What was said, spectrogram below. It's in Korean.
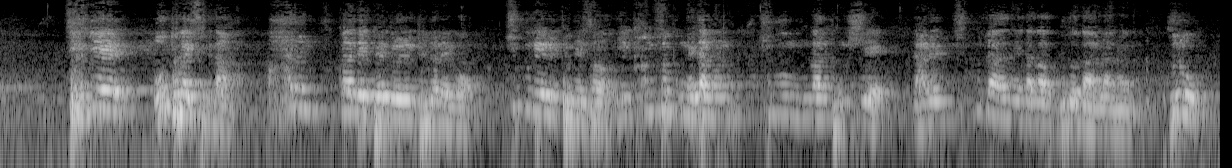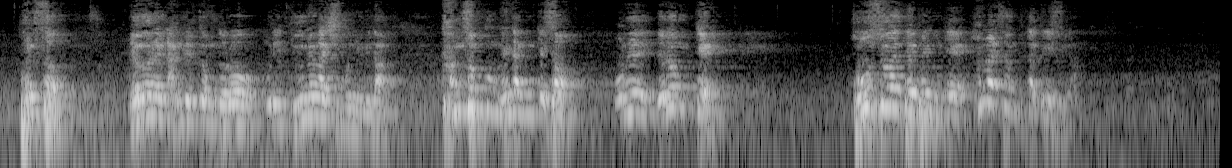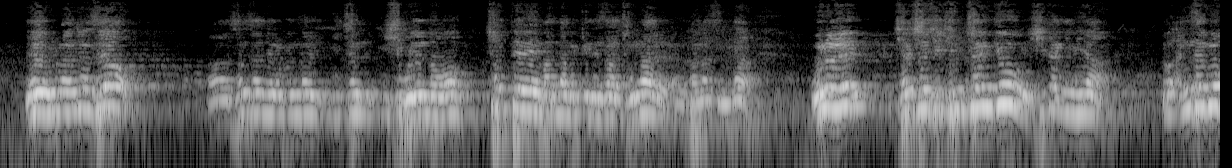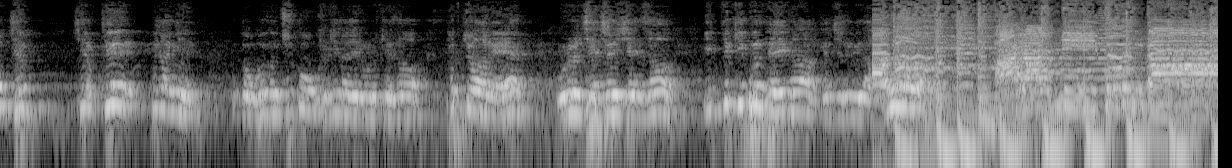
자기의 모토가 있습니다. 많은 국가대표들을 길러내고 축구대회를 통해서 이 강석궁 회장은 죽음과 동시에 나를 축구장에다가 묻어달라는 그로 벌써 명언을 남길 정도로 우리 유명하신 분입니다. 강석궁 회장님께서 오늘 여러분께 조승환 대표님께 한 말씀 부탁드리겠습니다. 네, 여러분 안녕하세요. 아, 선수단 여러분들 2025년도 첫 대회 만나뵙게 돼서 정말 반갑습니다. 오늘 제천시 김창규 시장님이야 또 안상욱 체- 체육회 회장님 또 모든 축구 관계자 여러분께서 협조 아래 오늘 제천시에서 이 뜻깊은 대회가 개최됩니다. 오늘 바람이 분다.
